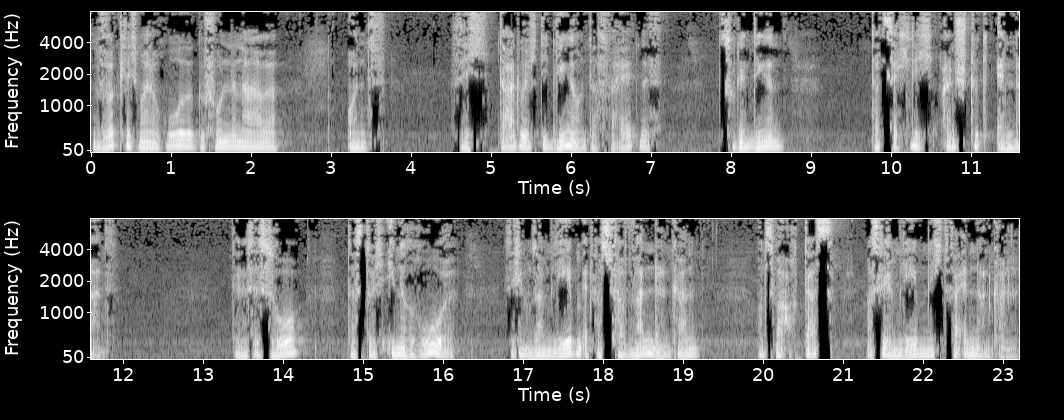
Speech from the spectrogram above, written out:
wirklich meine Ruhe gefunden habe und sich dadurch die Dinge und das Verhältnis zu den Dingen tatsächlich ein Stück ändert. Denn es ist so, dass durch innere Ruhe sich in unserem Leben etwas verwandeln kann, und zwar auch das, was wir im Leben nicht verändern können.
